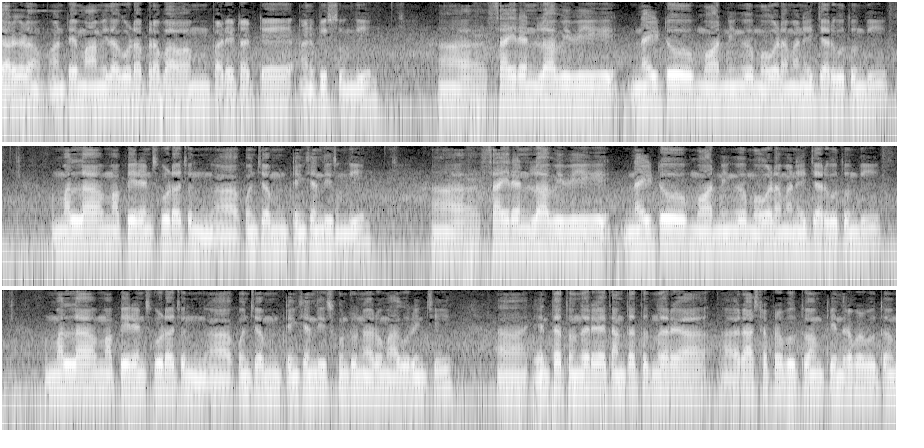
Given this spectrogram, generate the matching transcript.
జరగడం. అంటే మా మీద కూడా ప్రభావం పడేటట్టే అనిపిస్తుంది. సైరన్లు అవి ఇవి నైట్ మార్నింగ్ మోగడం అనేది జరుగుతుంది. మళ్ళా మా పేరెంట్స్ కూడా కొంచెం టెన్షన్ తీసుకుంది. సైరన్లు అవి ఇవి నైట్ మార్నింగ్ మోగడం అనేది జరుగుతుంది. మళ్ళా మా పేరెంట్స్ కూడా కొంచెం టెన్షన్ తీసుకుంటున్నారు మా గురించి. ఎంత తొందరగా అయితే అంత తొందరగా రాష్ట్ర ప్రభుత్వం కేంద్ర ప్రభుత్వం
